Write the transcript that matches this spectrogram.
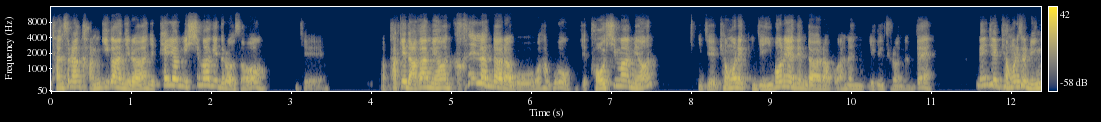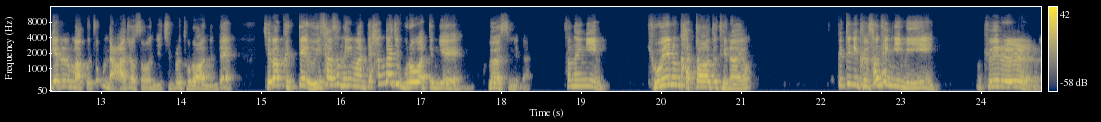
단순한 감기가 아니라 이제 폐렴이 심하게 들어서 이제 밖에 나가면 큰일 난다라고 하고 이제 더 심하면 이제 병원에 이제 입원해야 된다라고 하는 얘기를 들었는데 근데 이제 병원에서 링게를 맞고 조금 나아져서 이제 집으로 돌아왔는데 제가 그때 의사 선생님한테 한 가지 물어봤던 게 그거였습니다. 선생님, 교회는 갔다 와도 되나요? 그랬더니 그 선생님이 교회를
